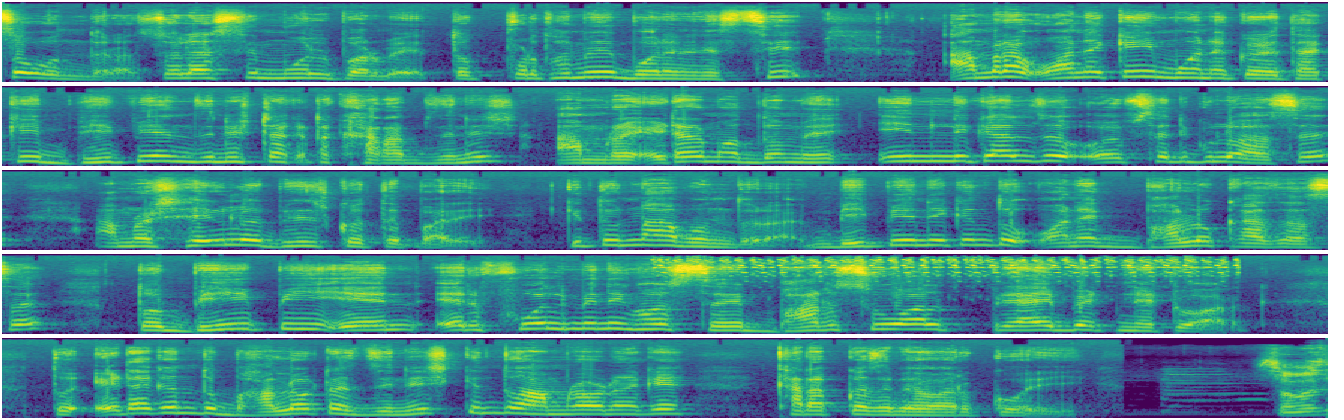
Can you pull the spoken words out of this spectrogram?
সো বন্ধুরা, চলে আসছি মূল পর্বে। তো প্রথমেই বলে নিচ্ছি আমরা অনেকেই মনে করে থাকি ভিপিএন জিনিসটা একটা খারাপ জিনিস। আমরা এটার মাধ্যমে ইনলিগাল যে ওয়েবসাইটগুলো আছে, আমরা সেগুলো ভিজিট করতে পারি। কিন্তু না বন্ধুরা ভিপিএনে কিন্তু অনেক ভালো কাজ আছে। তো ভিপিএন এর ফুল মিনিং হচ্ছে ভার্চুয়াল প্রাইভেট নেটওয়ার্ক তো এটা কিন্তু ভালো একটা জিনিস, কিন্তু আমরা অনেকে খারাপ কাজে ব্যবহার করি। সমাজ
